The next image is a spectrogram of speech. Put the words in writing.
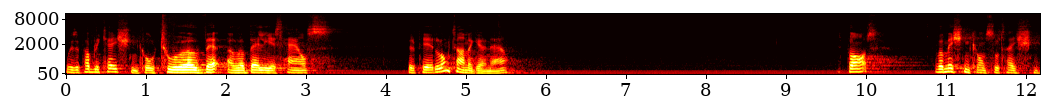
was a publication called To a, Rebe- a Rebellious House that appeared a long time ago now. It's part of a mission consultation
